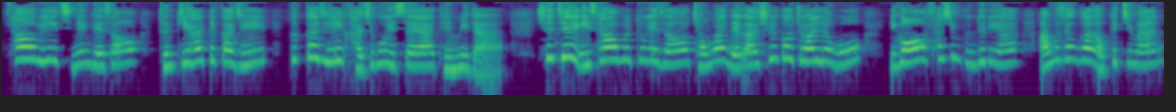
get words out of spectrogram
사업이 진행돼서 등기할 때까지 끝까지 가지고 있어야 됩니다. 실제 이 사업을 통해서 정말 내가 실거주 하려고 이거 사신 분들이야 아무 상관 없겠지만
